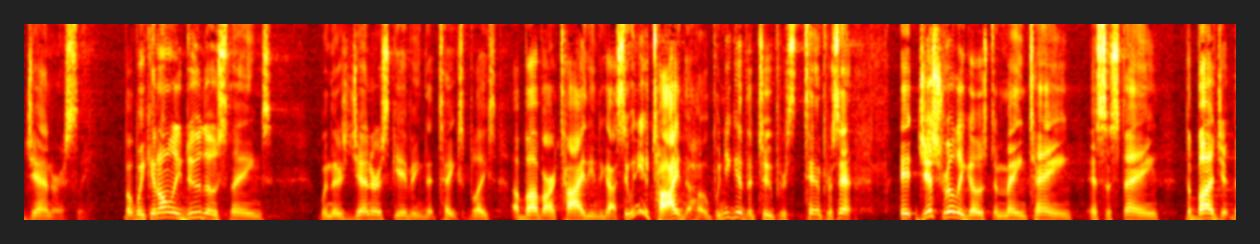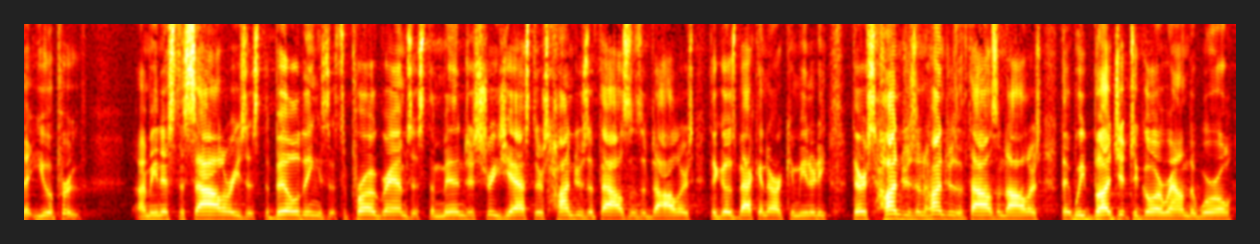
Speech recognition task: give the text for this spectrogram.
generously. But we can only do those things when there's generous giving that takes place above our tithing to God. See, when you tithe the hope, when you give the 2%, 10%, it just really goes to maintain and sustain the budget that you approve. I mean, it's the salaries, it's the buildings, it's the programs, it's the ministries. Yes, there's hundreds of thousands of dollars that goes back into our community. There's hundreds and hundreds of thousand dollars that we budget to go around the world.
